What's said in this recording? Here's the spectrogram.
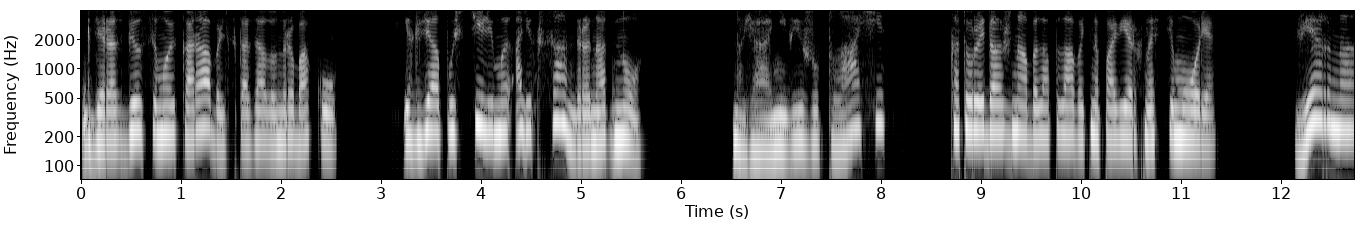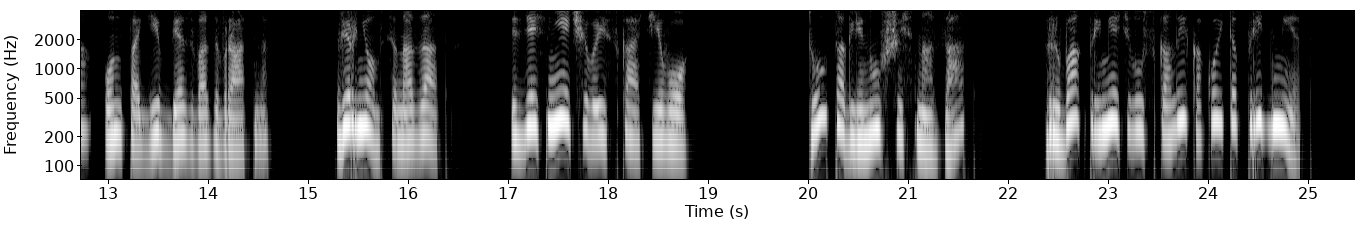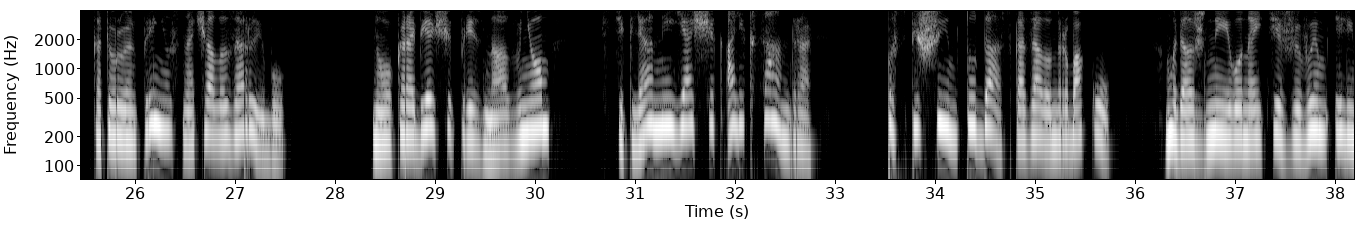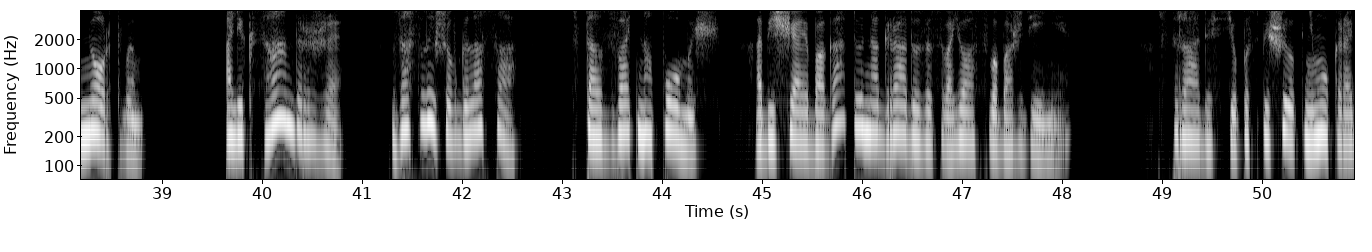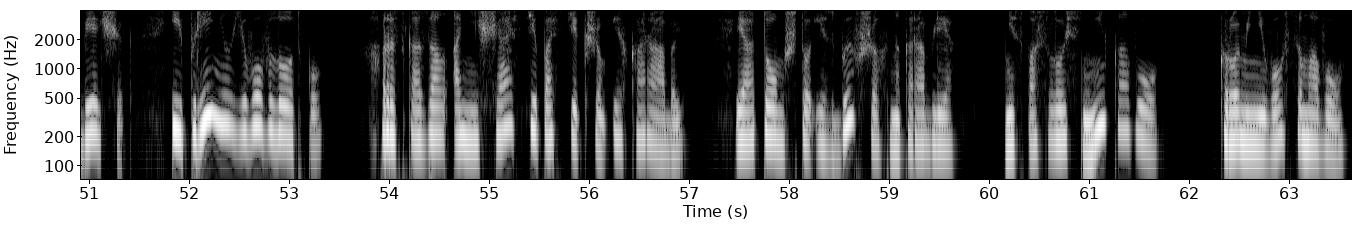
где разбился мой корабль», — сказал он рыбаку, «и где опустили мы Александра на дно. Но я не вижу плахи, которая должна была плавать на поверхности моря. Верно, он погиб безвозвратно. Вернемся назад. Здесь нечего искать его». Тут, оглянувшись назад, рыбак приметил у скалы какой-то предмет, который он принял сначала за рыбу. Но корабельщик признал в нем стеклянный ящик Александра. «Поспешим туда», — сказал он рыбаку. «Мы должны его найти живым или мертвым». Александр же, заслышав голоса, стал звать на помощь, обещая богатую награду за свое освобождение. С радостью поспешил к нему корабельщик и принял его в лодку, рассказал о несчастье, постигшем их корабль, и о том, что из бывших на корабле не спаслось никого, кроме него самого.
